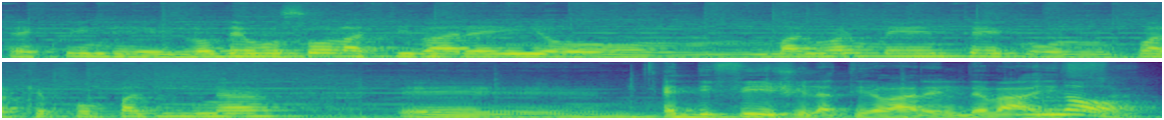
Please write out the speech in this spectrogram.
e quindi lo devo solo attivare io manualmente con qualche pompatina. E... È difficile attivare il device? No,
